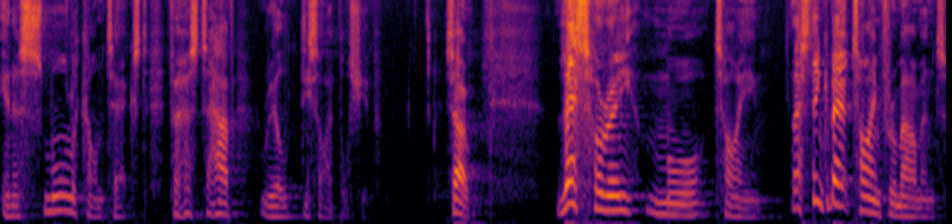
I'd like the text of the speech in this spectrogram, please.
in a smaller context for us to have real discipleship. So, less hurry, more time. Let's think about time for a moment.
